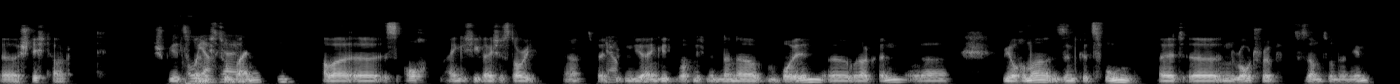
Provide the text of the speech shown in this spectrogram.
äh, Stichtag. Spielt zwar oh, ja, nicht ja, zu Weihnachten, aber äh, ist auch eigentlich die gleiche Story. Ja, zwei ja. Typen, die eigentlich überhaupt nicht miteinander wollen äh, oder können oder wie auch immer, sind gezwungen, halt äh, einen Roadtrip zusammen zu unternehmen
